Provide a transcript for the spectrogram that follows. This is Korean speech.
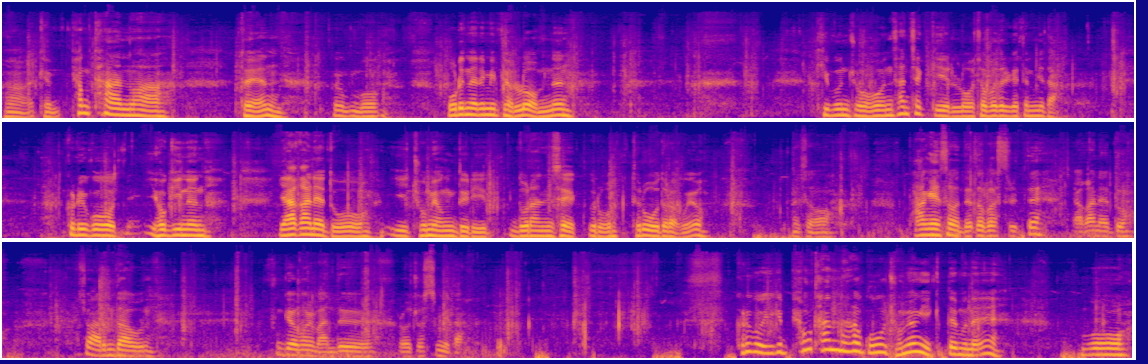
어, 이렇게 평탄화된 그뭐 오르내림이 별로 없는 기분 좋은 산책길로 접어들게 됩니다. 그리고 여기는 야간에도 이 조명들이 노란색으로 들어오더라고요. 그래서 방에서 내다봤을 때 야간에도 아주 아름다운 풍경을 만들어 줬습니다. 그리고 이게 평탄하고 조명이 있기 때문에 뭐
